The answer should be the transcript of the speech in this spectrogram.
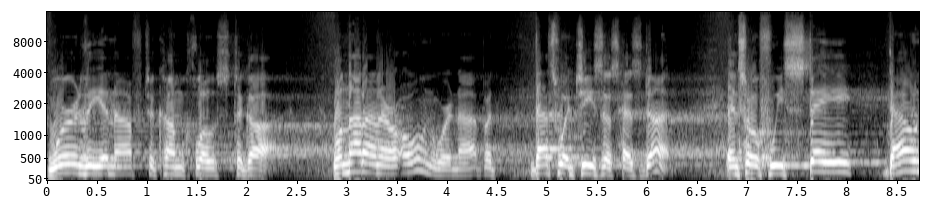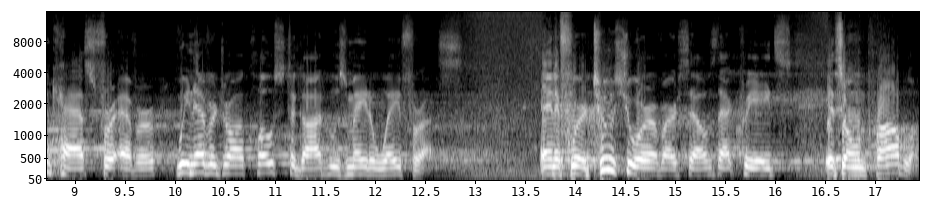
worthy enough to come close to God. Well, not on our own, we're not, but that's what Jesus has done. And so if we stay downcast forever, we never draw close to God who's made a way for us. And if we're too sure of ourselves, that creates its own problem.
